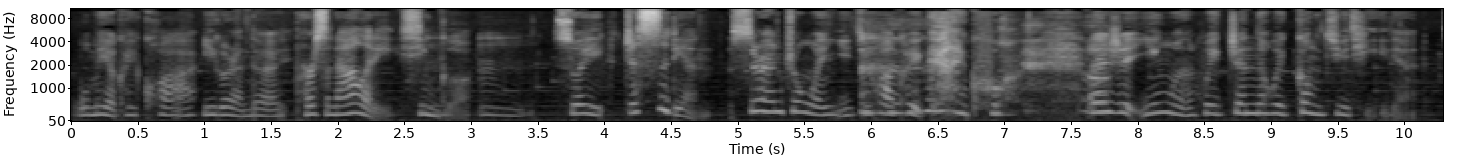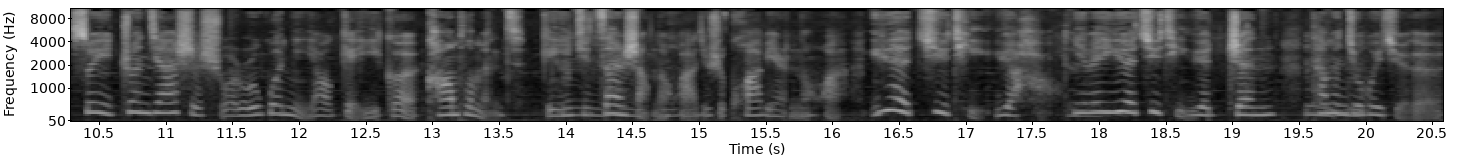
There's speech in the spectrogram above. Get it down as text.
我们也可以夸一个人的 personality 性格，嗯，所以这四点虽然中文一句话可以概括，但是英文会真的会更具体一点。所以专家是说，如果你要给一个 compliment，给一句赞赏的话，就是夸别人的话，越具体越好，因为越具体越真，他们就会觉得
